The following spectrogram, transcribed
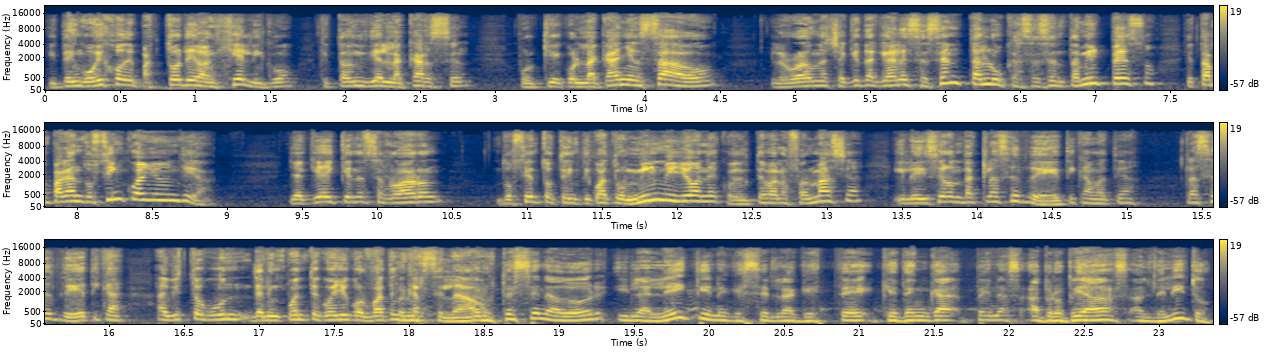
y tengo hijo de pastor evangélico que está un día en la cárcel, porque con la caña el sábado le robaron una chaqueta que vale 60 lucas, 60 mil pesos, están pagando 5 años un día. Y aquí hay quienes se robaron 234 mil millones con el tema de las farmacias y le hicieron dar clases de ética, Matías clases de ética. ¿Has visto algún delincuente cuello corbata encarcelado? Pero usted es senador y la ley tiene que ser la que esté que tenga penas apropiadas al delito.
